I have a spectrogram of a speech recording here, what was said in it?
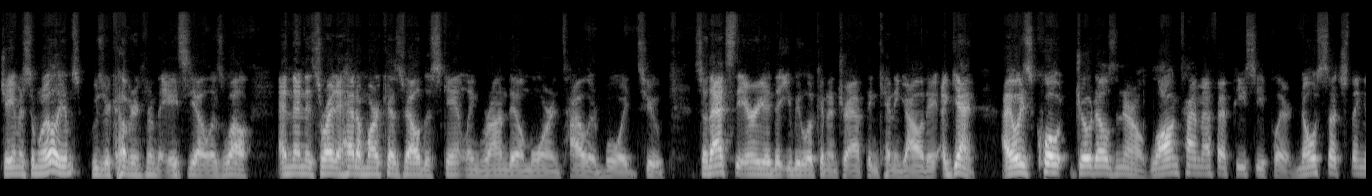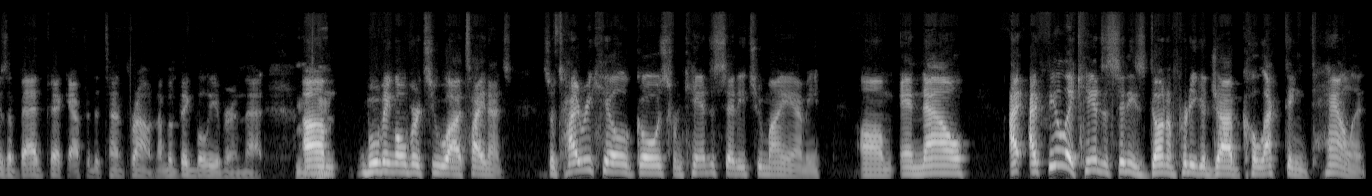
Jameson Williams, who's recovering from the ACL as well. And then it's right ahead of Marquez Valdes-Scantling, Rondale Moore, and Tyler Boyd, too. So that's the area that you'd be looking at drafting Kenny Golladay. Again, I always quote Joe Del Gennaro, longtime FFPC player. No such thing as a bad pick after the 10th round. I'm a big believer in that. Mm-hmm. Um, moving over to uh, tight ends. So Tyreek Hill goes from Kansas City to Miami. Um, and now I, I feel like Kansas City's done a pretty good job collecting talent,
